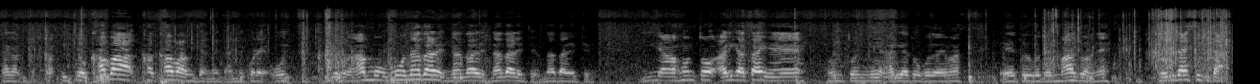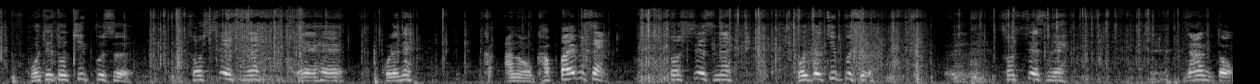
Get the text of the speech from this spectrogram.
なんか、一応カバー、かカバーみたいな感じで、これ、おい、あ、もう、もうなだれ、なだれ、なだれてる、なだれてる。いやー、本当ありがたいね。本当にね、ありがとうございます。えー、ということで、まずはね、取り出してきたポテトチップス。そしてですね、えー、これね、かあの、カッパエビせん。そしてですね、ポテトチップス。そしてですね、なんと、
